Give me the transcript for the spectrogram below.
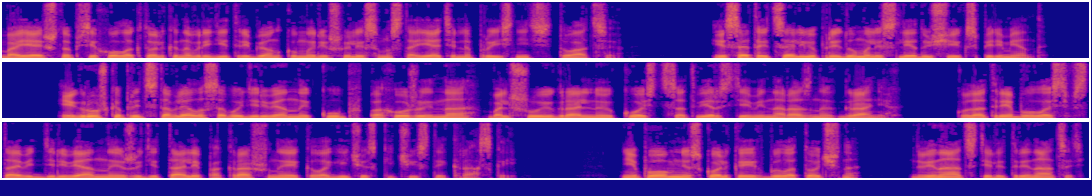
Боясь, что психолог только навредит ребенку, мы решили самостоятельно прояснить ситуацию. И с этой целью придумали следующий эксперимент. Игрушка представляла собой деревянный куб, похожий на большую игральную кость с отверстиями на разных гранях, куда требовалось вставить деревянные же детали, покрашенные экологически чистой краской. Не помню, сколько их было точно, 12 или 13.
